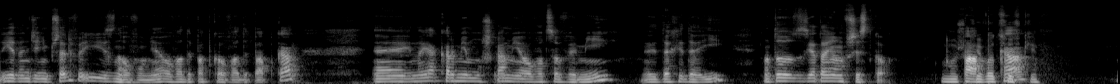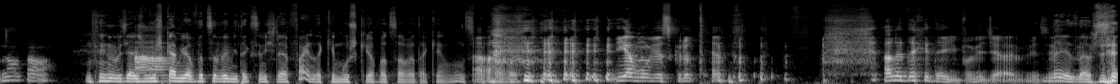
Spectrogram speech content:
jeden dzień przerwy i znowu, nie? Owady papka, owady papka. No ja karmię muszkami owocowymi, Y, dehydei, no to zjadają wszystko. Muszki Papka, owocówki. No, no. Powiedziałeś A... muszkami owocowymi, tak sobie myślałem, fajne takie muszki owocowe, takie mm, Ja mówię skrótem. Ale dehydei powiedziałem, więc... No jest dobrze.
